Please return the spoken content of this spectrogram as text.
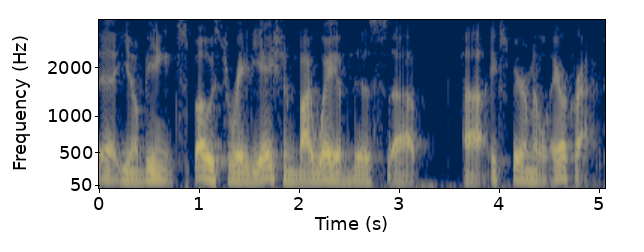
uh, you know, being exposed to radiation by way of this uh, uh experimental aircraft.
